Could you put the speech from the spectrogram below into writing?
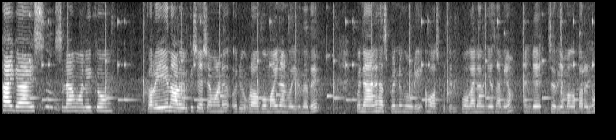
ഹായ് ഗായ്സ് അസ്സാം വലൈക്കും കുറേ നാളുകൾക്ക് ശേഷമാണ് ഒരു വ്ളോഗുമായി ഞാൻ വരുന്നത്. ഇപ്പോൾ ഞാൻ ഹസ്ബൻഡും കൂടി ഹോസ്പിറ്റലിൽ പോകാൻ ഇറങ്ങിയ സമയം എന്റെ ചെറിയ മകൻ പറഞ്ഞു.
